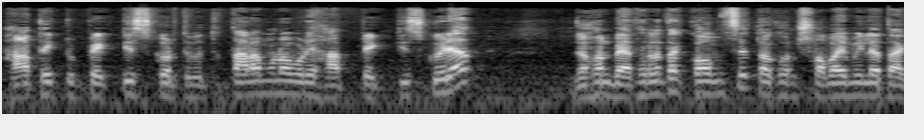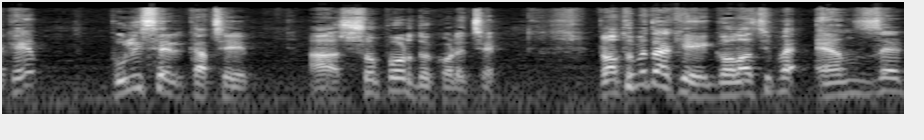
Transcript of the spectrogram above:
হাত একটু প্র্যাকটিস করতে হবে। তো তারা মোটামুটি হাত প্র্যাকটিস করে যখন ব্যথাটা কমছে, তখন সবাই মিলে তাকে পুলিশের কাছে সোপর্দ করেছে। প্রথমে তাকে গলাচিপা এনজেড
